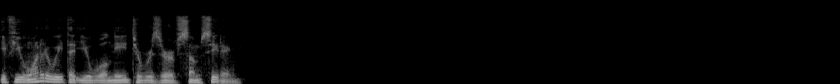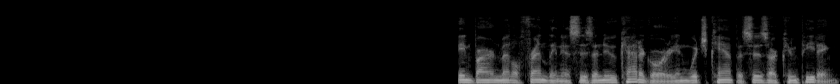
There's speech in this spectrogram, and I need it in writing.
If you want to eat that you will need to reserve some seating. Environmental friendliness is a new category in which campuses are competing.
